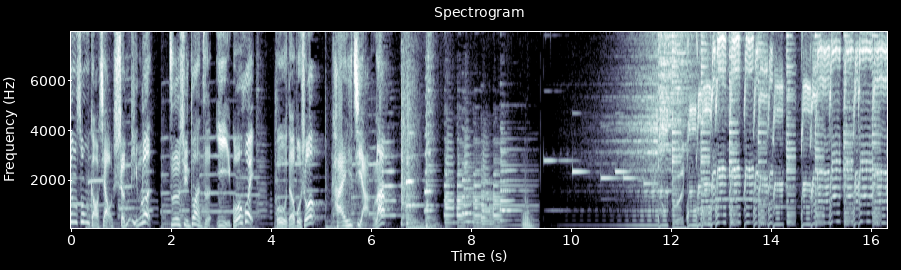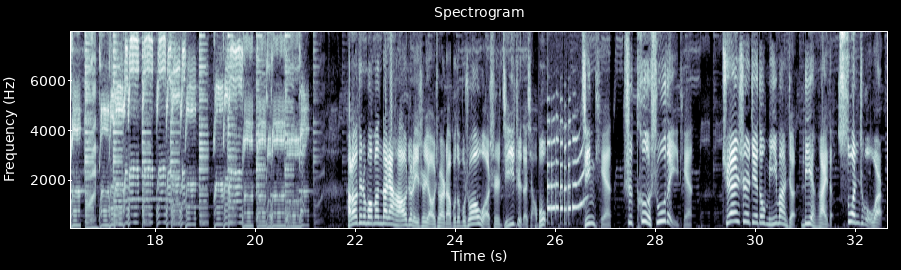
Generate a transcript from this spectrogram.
轻松搞笑神评论，资讯段子一锅烩。不得不说，开讲了。Hello，听众朋友们，大家好，这里是有趣的。不得不说，我是机智的小布。今天是特殊的一天。全世界都弥漫着恋爱的酸臭味儿。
